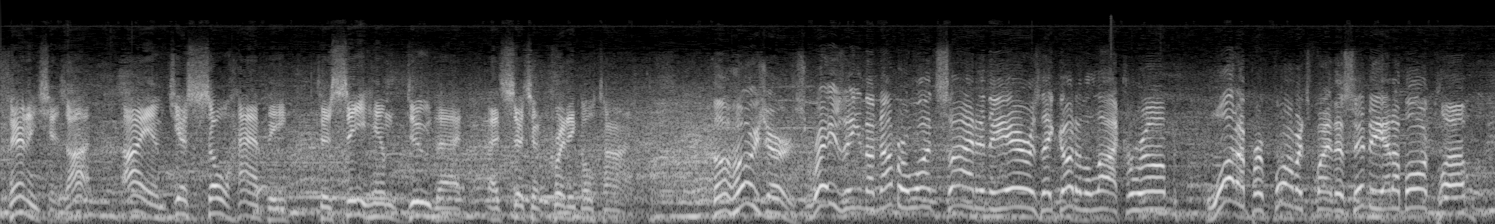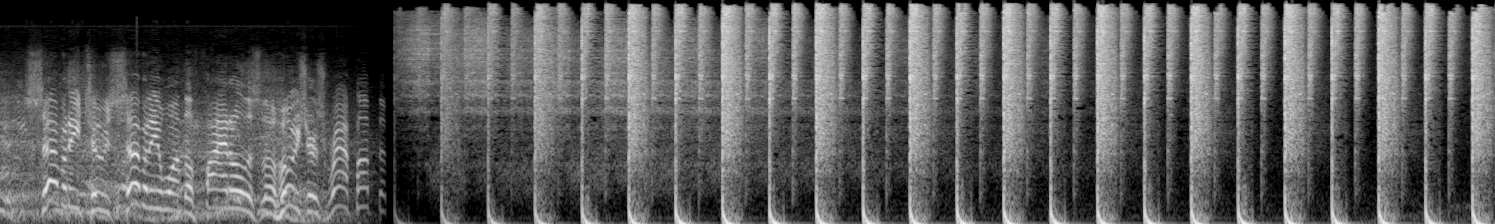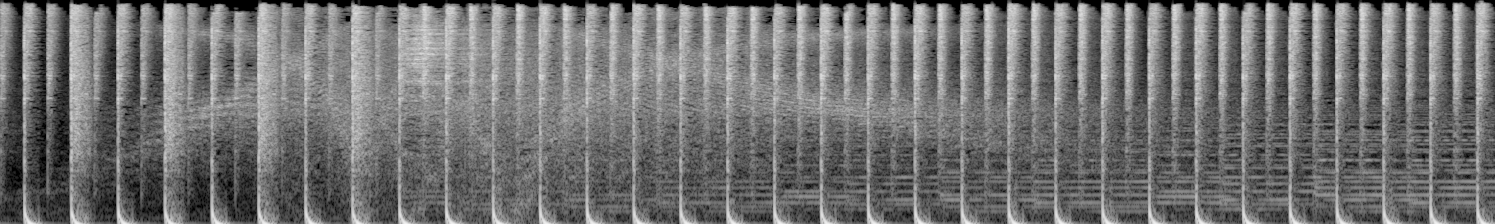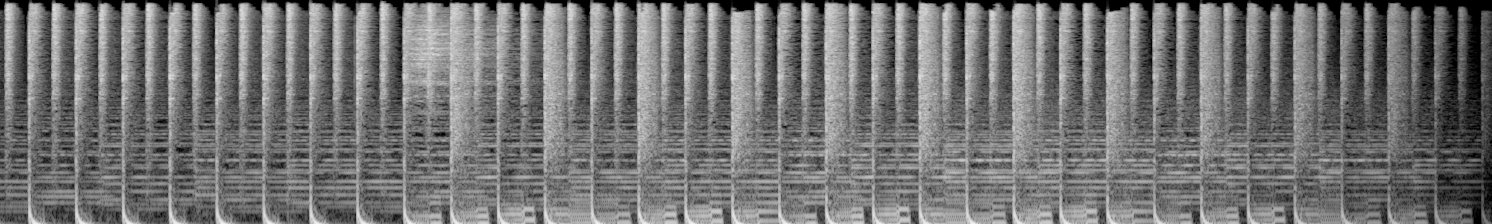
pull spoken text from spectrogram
finishes. I, I am just so happy to see him do that at such a critical time. The Hoosiers raising the number one side in the air as they go to the locker room. What a performance by this Indiana ball club. 72-71 the final as the Hoosiers wrap up the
